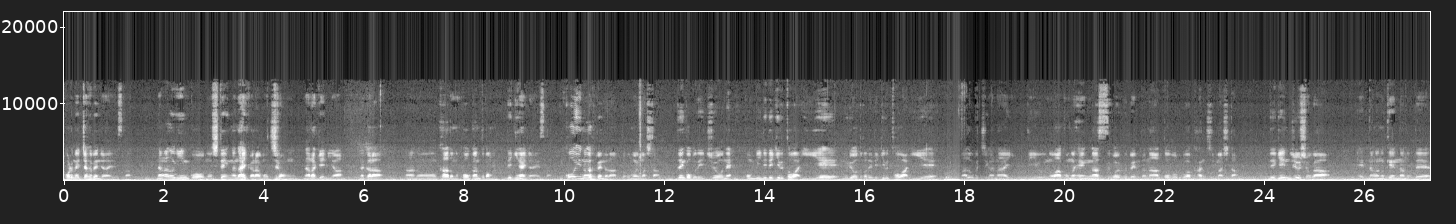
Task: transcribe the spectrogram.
これめっちゃ不便じゃないですか。長野銀行の支店がないから、もちろん、奈良県には。だから、あのー、カードの交換とかもできないじゃないですか。こういうのが不便だなと思いました。全国で一応ね、コンビニでできるとはいえ、無料とかでできるとはいえ、窓口がないいうのは、この辺がすごい不便だなと僕は感じました。で、現住所が、えー、長野県なので、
